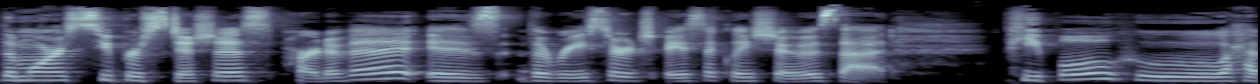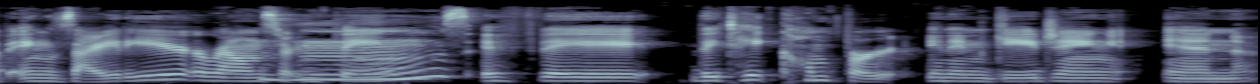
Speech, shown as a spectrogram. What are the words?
the more superstitious part of it is the research basically shows that people who have anxiety around certain mm-hmm. things, if they they take comfort in engaging in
